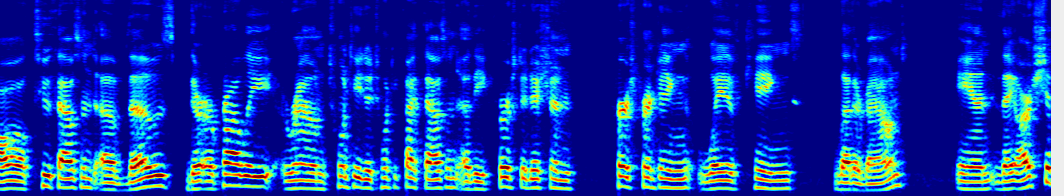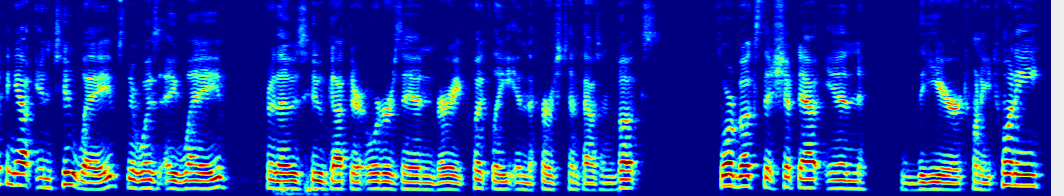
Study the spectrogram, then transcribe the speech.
all 2,000 of those. There are probably around 20 to 25,000 of the first edition, first printing Way of Kings leather bound. And they are shipping out in two waves. There was a wave for those who got their orders in very quickly in the first 10,000 books. Four books that shipped out in the year 2020,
